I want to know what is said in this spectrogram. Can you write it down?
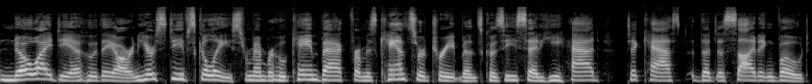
no idea who they are. And here's Steve Scalise, remember, who came back from his cancer treatments because he said he had to cast the deciding vote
